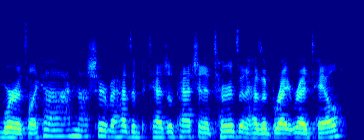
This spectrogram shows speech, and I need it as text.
where it's like oh, I'm not sure if it has a patagial patch and it turns and it has a bright red tail,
